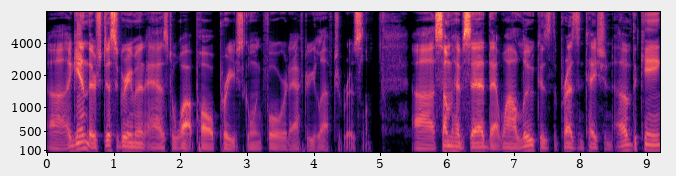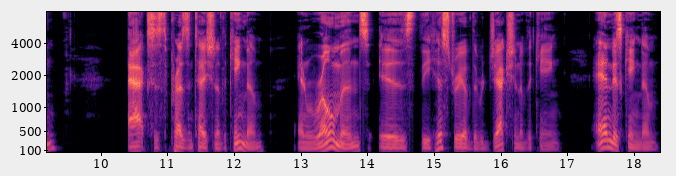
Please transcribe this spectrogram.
uh, again, there's disagreement as to what Paul preached going forward after he left Jerusalem. Uh, some have said that while Luke is the presentation of the king, Acts is the presentation of the kingdom, and Romans is the history of the rejection of the king and his kingdom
